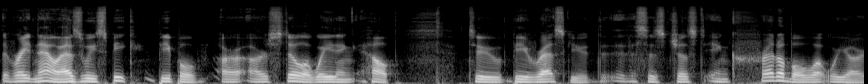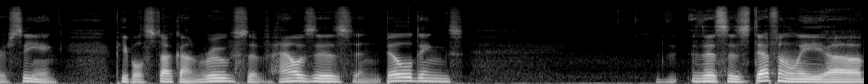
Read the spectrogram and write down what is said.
right now as we speak, people are are still awaiting help to be rescued. This is just incredible what we are seeing. People stuck on roofs of houses and buildings this is definitely, uh,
